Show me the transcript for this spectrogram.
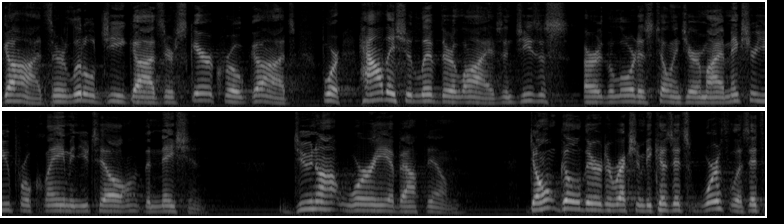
gods, their little g gods, their scarecrow gods, for how they should live their lives. And Jesus, or the Lord, is telling Jeremiah, make sure you proclaim and you tell the nation, do not worry about them. Don't go their direction because it's worthless. It's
